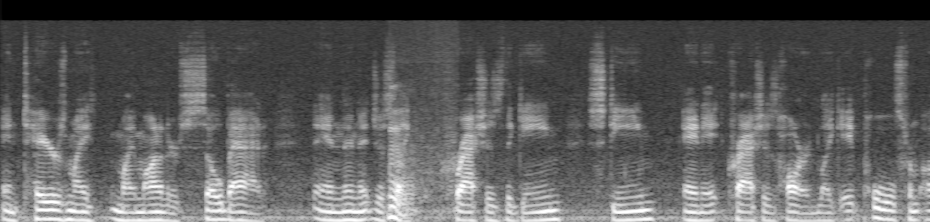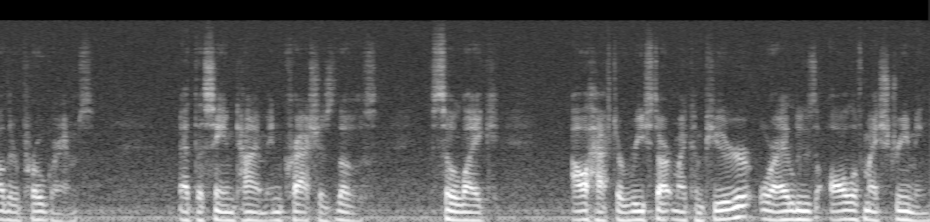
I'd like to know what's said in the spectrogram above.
and tears my, my monitor so bad. And then it just like crashes the game, Steam, and it crashes hard. Like it pulls from other programs at the same time and crashes those. So like I'll have to restart my computer or I lose all of my streaming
